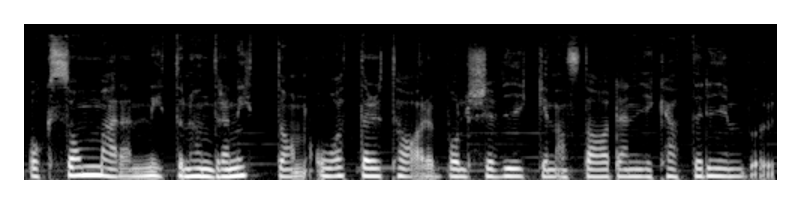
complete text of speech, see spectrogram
och sommaren 1919 återtar bolsjevikerna staden Jekaterinburg.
